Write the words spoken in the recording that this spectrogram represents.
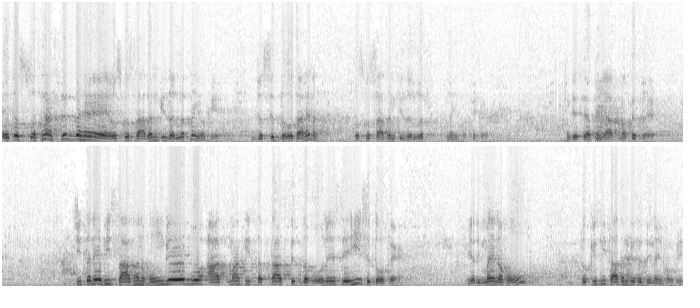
वो तो स्वतः सिद्ध है। उसको साधन की ज़रूरत नहीं होती है। जो सिद्ध होता है ना, उसको साधन की ज़रूरत नहीं होती है। जैसे अपनी आत्मा सिद्ध है। जितने भी साधन होंगे, वो आत्मा की सत्ता सिद्ध होने से ही सिद्ध होते हैं। यदि मैं न हूँ तो किसी साधन की सिद्धि नहीं होगी।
